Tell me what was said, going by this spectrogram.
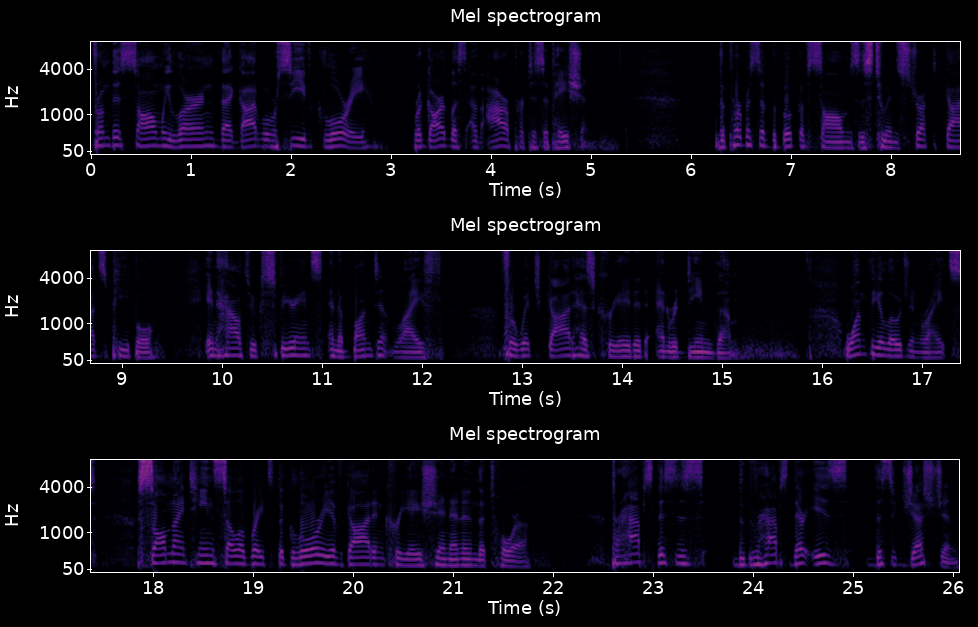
From this psalm, we learn that God will receive glory regardless of our participation. The purpose of the book of Psalms is to instruct God's people in how to experience an abundant life for which God has created and redeemed them. One theologian writes Psalm 19 celebrates the glory of God in creation and in the Torah. Perhaps this is perhaps there is the suggestion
